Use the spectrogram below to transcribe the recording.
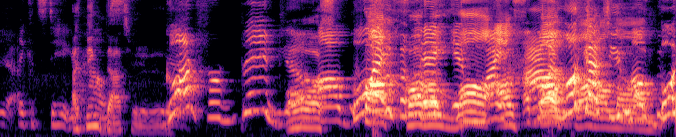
yeah They could stay at your I think that's what it is. God forbid Yeah. Oh, a boy stay in my I house. look at you. A boy.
